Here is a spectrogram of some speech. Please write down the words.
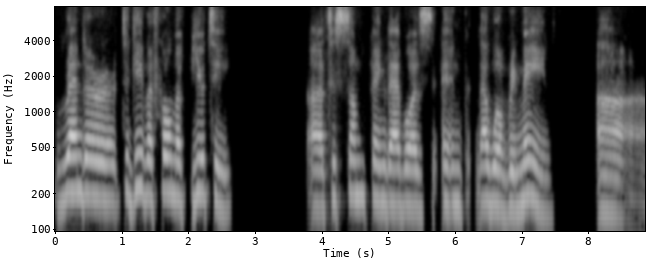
render, to give a form of beauty uh, to something that was and that will remain uh,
